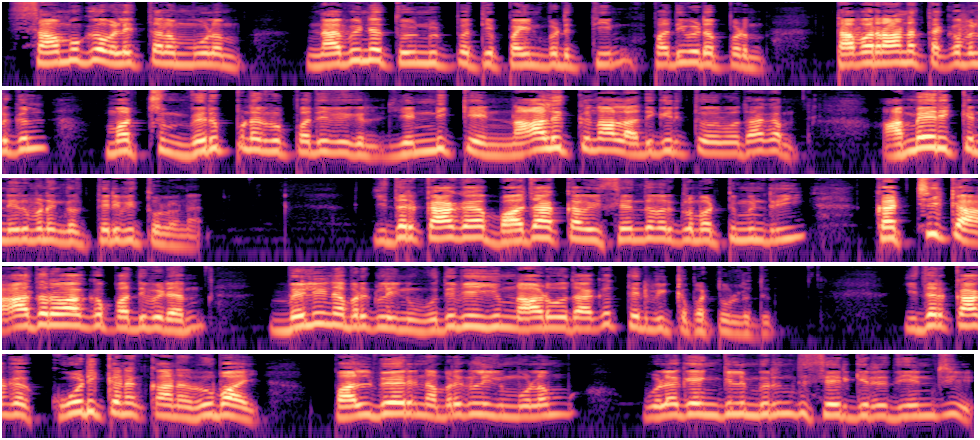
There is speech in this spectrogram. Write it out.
சமூக வலைத்தளம் மூலம் நவீன தொழில்நுட்பத்தை பயன்படுத்தி பதிவிடப்படும் தவறான தகவல்கள் மற்றும் வெறுப்புணர்வு பதிவுகள் எண்ணிக்கை நாளுக்கு நாள் அதிகரித்து வருவதாக அமெரிக்க நிறுவனங்கள் தெரிவித்துள்ளன. இதற்காக பாஜகவை சேர்ந்தவர்கள் மட்டுமின்றி கட்சிக்கு ஆதரவாக பதிவிட வெளிநபர்களின் உதவியையும் நாடுவதாக தெரிவிக்கப்பட்டுள்ளது. இதற்காக கோடிக்கணக்கான ரூபாய் பல்வேறு நபர்களின் மூலம் உலகெங்கிலும் இருந்து சேர்கிறது என்று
